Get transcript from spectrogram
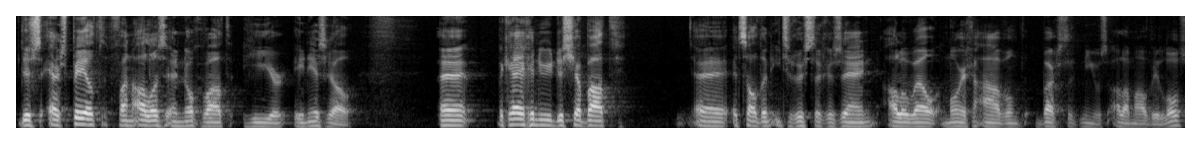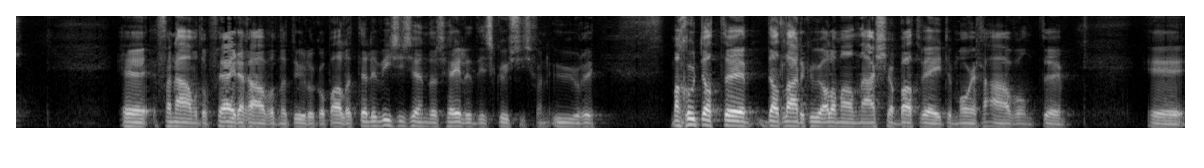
dus er speelt van alles en nog wat hier in Israël. Uh, we krijgen nu de Shabbat. Uh, het zal dan iets rustiger zijn, alhoewel morgenavond barst het nieuws allemaal weer los. Uh, vanavond op vrijdagavond natuurlijk op alle televisiezenders, hele discussies van uren. Maar goed, dat, uh, dat laat ik u allemaal na Shabbat weten. Morgenavond uh,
